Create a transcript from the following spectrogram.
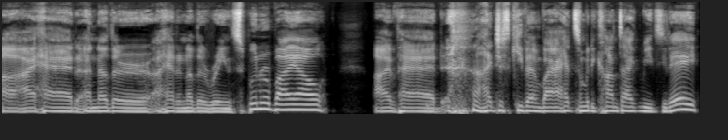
Uh, I had another I had another Reyn Spooner buyout. I've had I just keep having by. I had somebody contact me today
